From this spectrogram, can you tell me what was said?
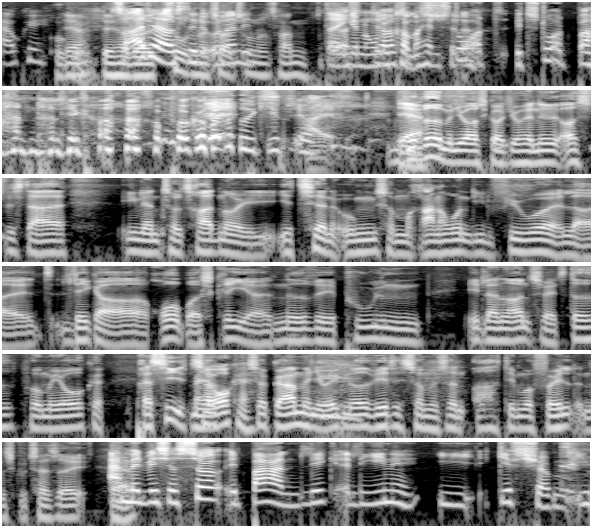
Ja, okay. Ja, det har Så er været det også lidt 212, underligt. 213. Der ikke er nogen, der kommer hen til dig. stort, et stort barn, der ligger på gulvet i gipsjob. Nej, Ja. det ved man jo også godt, Johanne. Også hvis der er en eller anden 12-13-årig irriterende unge, som render rundt i en flyver, eller øh, ligger og råber og skriger nede ved poolen et eller andet åndssvagt sted på Mallorca. Præcis, Mallorca. Så, så gør man jo ikke noget ved det, så man sådan, åh, det må forældrene skulle tage sig af. Ej, Ja. men hvis jeg så et barn ligge alene i giftshoppen i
